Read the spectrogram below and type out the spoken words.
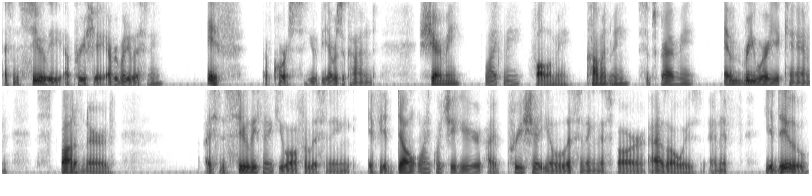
I sincerely appreciate everybody listening. If, of course, you would be ever so kind, share me, like me, follow me, comment me, subscribe me, everywhere you can. Spot of Nerd. I sincerely thank you all for listening. If you don't like what you hear, I appreciate you listening this far, as always. And if you do,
